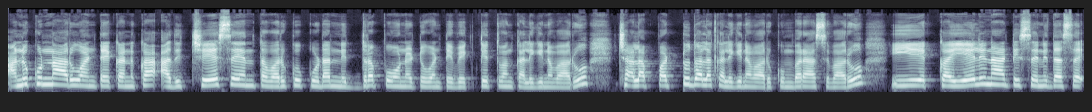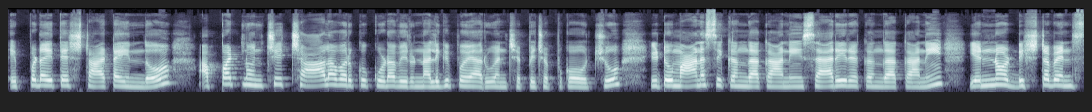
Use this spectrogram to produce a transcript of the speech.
అనుకున్నారు అంటే కనుక అది చేసేంత వరకు కూడా నిద్రపోనటువంటి వ్యక్తిత్వం కలిగిన వారు. చాలా పట్టుదల కలిగిన వారు కుంభరాశి వారు. ఈ యొక్క ఏలినాటి శని దశ ఎప్పుడైతే స్టార్ట్ అయిందో అప్పటి నుంచి చాలా వరకు కూడా వీరు నలిగిపోయారు అని చెప్పి చెప్పుకోవచ్చు. ఇటు మానసికంగా కానీ శారీరకంగా కానీ ఎన్నో డిస్టర్బెన్స్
